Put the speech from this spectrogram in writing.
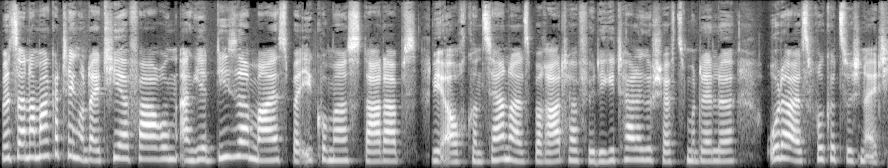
Mit seiner Marketing- und IT-Erfahrung agiert dieser meist bei E-Commerce-Startups wie auch Konzerne als Berater für digitale Geschäftsmodelle oder als Brücke zwischen IT,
